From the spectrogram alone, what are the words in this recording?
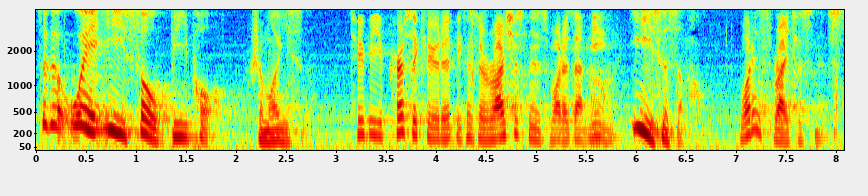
”这个为义受逼迫什么意思？ To be persecuted because of righteousness, what does that mean? 义是什么？ What is righteousness?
